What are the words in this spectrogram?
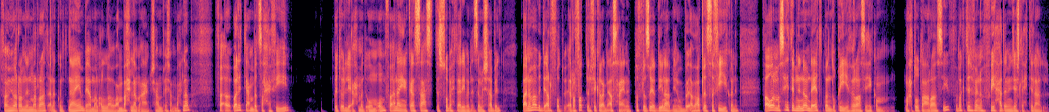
ففي مرة من المرات أنا كنت نايم بأمان الله وعم بحلم قاعد مش عم مش عم بحلم. فوالدتي عم بتصحي فيي بتقول لي أحمد قوم قوم. فأنا يعني كان الساعة 6 الصبح تقريبا إذا مش قبل. فأنا ما بدي أرفض رفضت الفكرة إني أصحى يعني طفل صغير بدي انام يعني وبعطلة الصيفيه كنت. فأول ما صحيت من النوم لقيت بندقية في راسي هيك محطوطة على راسي. فبكتشف إنه في حدا من جيش الاحتلال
